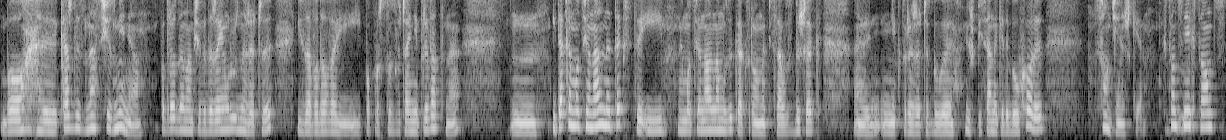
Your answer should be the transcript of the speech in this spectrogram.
bo e, każdy z nas się zmienia. Po drodze nam się wydarzają różne rzeczy i zawodowe, i po prostu zwyczajnie prywatne. I tak emocjonalne teksty i emocjonalna muzyka, którą napisał Zbyszek, e, niektóre rzeczy były już pisane, kiedy był chory, są ciężkie. Chcąc, nie chcąc,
